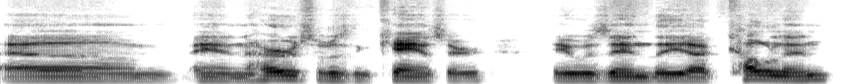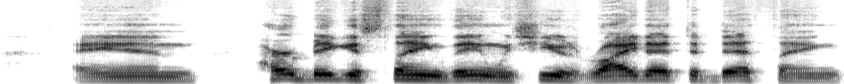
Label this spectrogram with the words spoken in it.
um, and hers was in cancer. It was in the uh, colon, and her biggest thing then, when she was right at the death thing,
